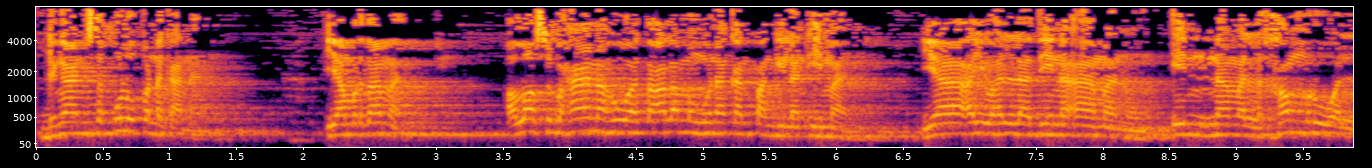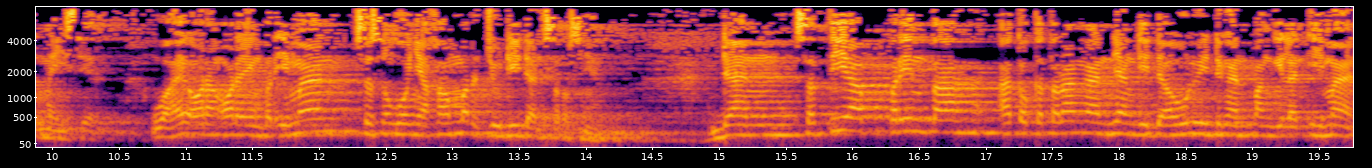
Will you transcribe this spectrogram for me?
Dengan 10 penekanan. Yang pertama, Allah Subhanahu wa taala menggunakan panggilan iman. Ya ayyuhalladzina amanu innamal khamru wal maisir. Wahai orang-orang yang beriman, sesungguhnya khamr, judi dan seterusnya. Dan setiap perintah atau keterangan yang didahului dengan panggilan iman,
